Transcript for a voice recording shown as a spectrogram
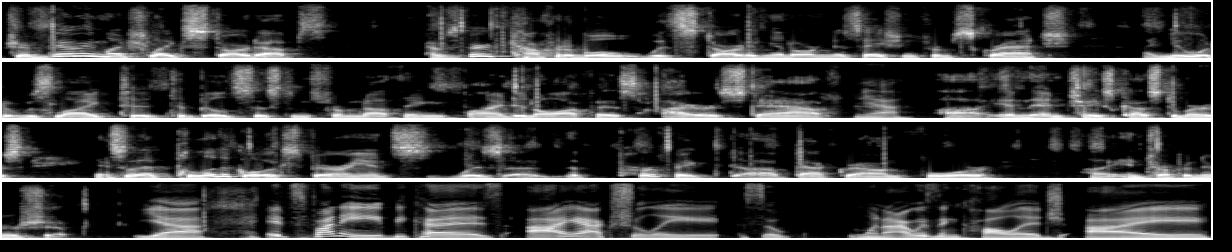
which are very much like startups. I was very comfortable with starting an organization from scratch. I knew what it was like to, to build systems from nothing, find an office, hire staff, yeah. uh, and then chase customers. And so that political experience was uh, the perfect uh, background for uh, entrepreneurship. Yeah. It's funny because I actually, so when I was in college, I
